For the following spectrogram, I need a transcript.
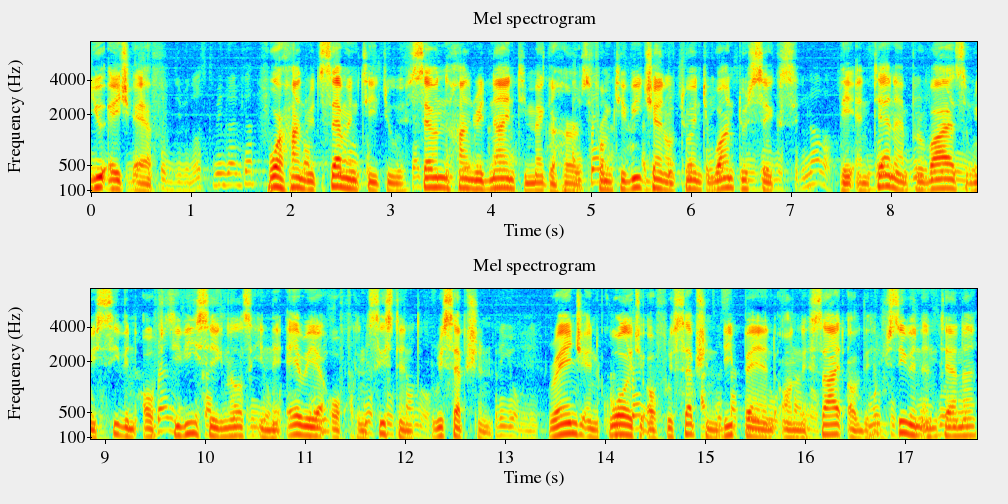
UHF, 470 to 790 MHz, from TV channel 21 to 6. The antenna provides receiving of TV signals in the area of consistent reception. Range and quality of reception depend on the size of the receiving antenna,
